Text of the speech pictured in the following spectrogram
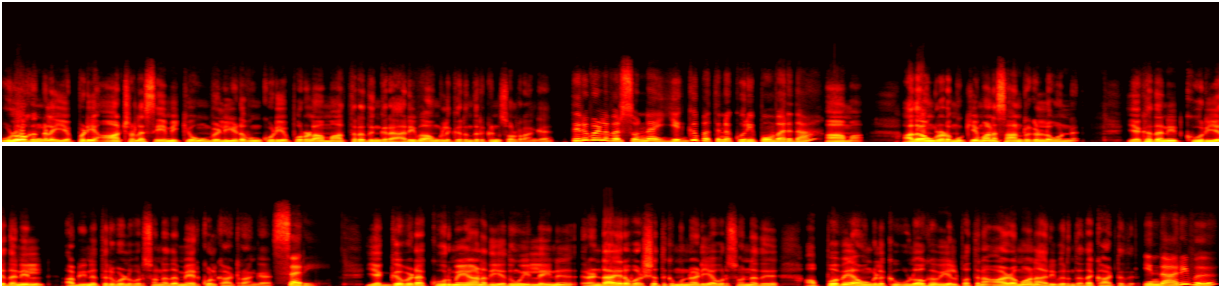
உலோகங்களை எப்படி ஆற்றலை சேமிக்கவும் வெளியிடவும் கூடிய பொருளா மாத்துறதுங்கிற அறிவு அவங்களுக்கு இருந்திருக்குன்னு சொல்றாங்க. திருவள்ளுவர் சொன்ன எஃகு பத்தின குறிப்பும் வருதா? ஆமா. அது அவங்களோட முக்கியமான சான்றுகள்ல ஒண்ணு. எகதனிற் கூறியதனில் அப்படின்னு திருவள்ளுவர் சொன்னதை மேற்கோள் காட்டுறாங்க. சரி. எக்கை விட கூர்மையானது எதுவும் இல்லைன்னு ரெண்டாயிரம் வருஷத்துக்கு முன்னாடியே அவர் சொன்னது அப்பவே அவங்களுக்கு உலோகவியல் பத்தின ஆழமான அறிவு இருந்ததை காட்டுது. இந்த அறிவு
